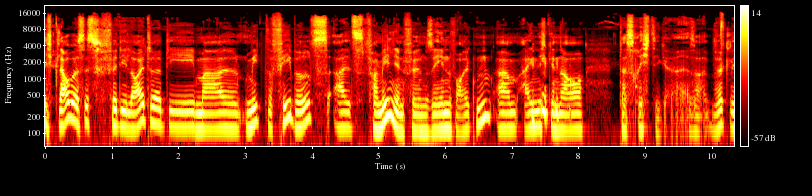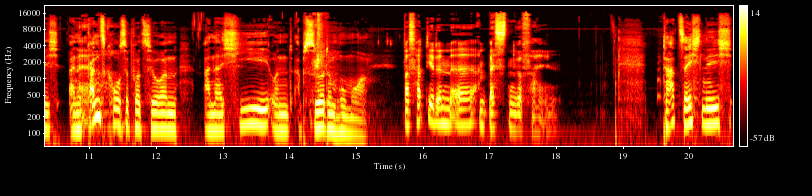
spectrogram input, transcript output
Ich glaube, es ist für die Leute, die mal Meet the Feebles als Familienfilm sehen wollten, ähm, eigentlich genau das Richtige. Also wirklich eine ja. ganz große Portion Anarchie und absurdem Humor. Was hat dir denn äh, am besten gefallen? Tatsächlich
